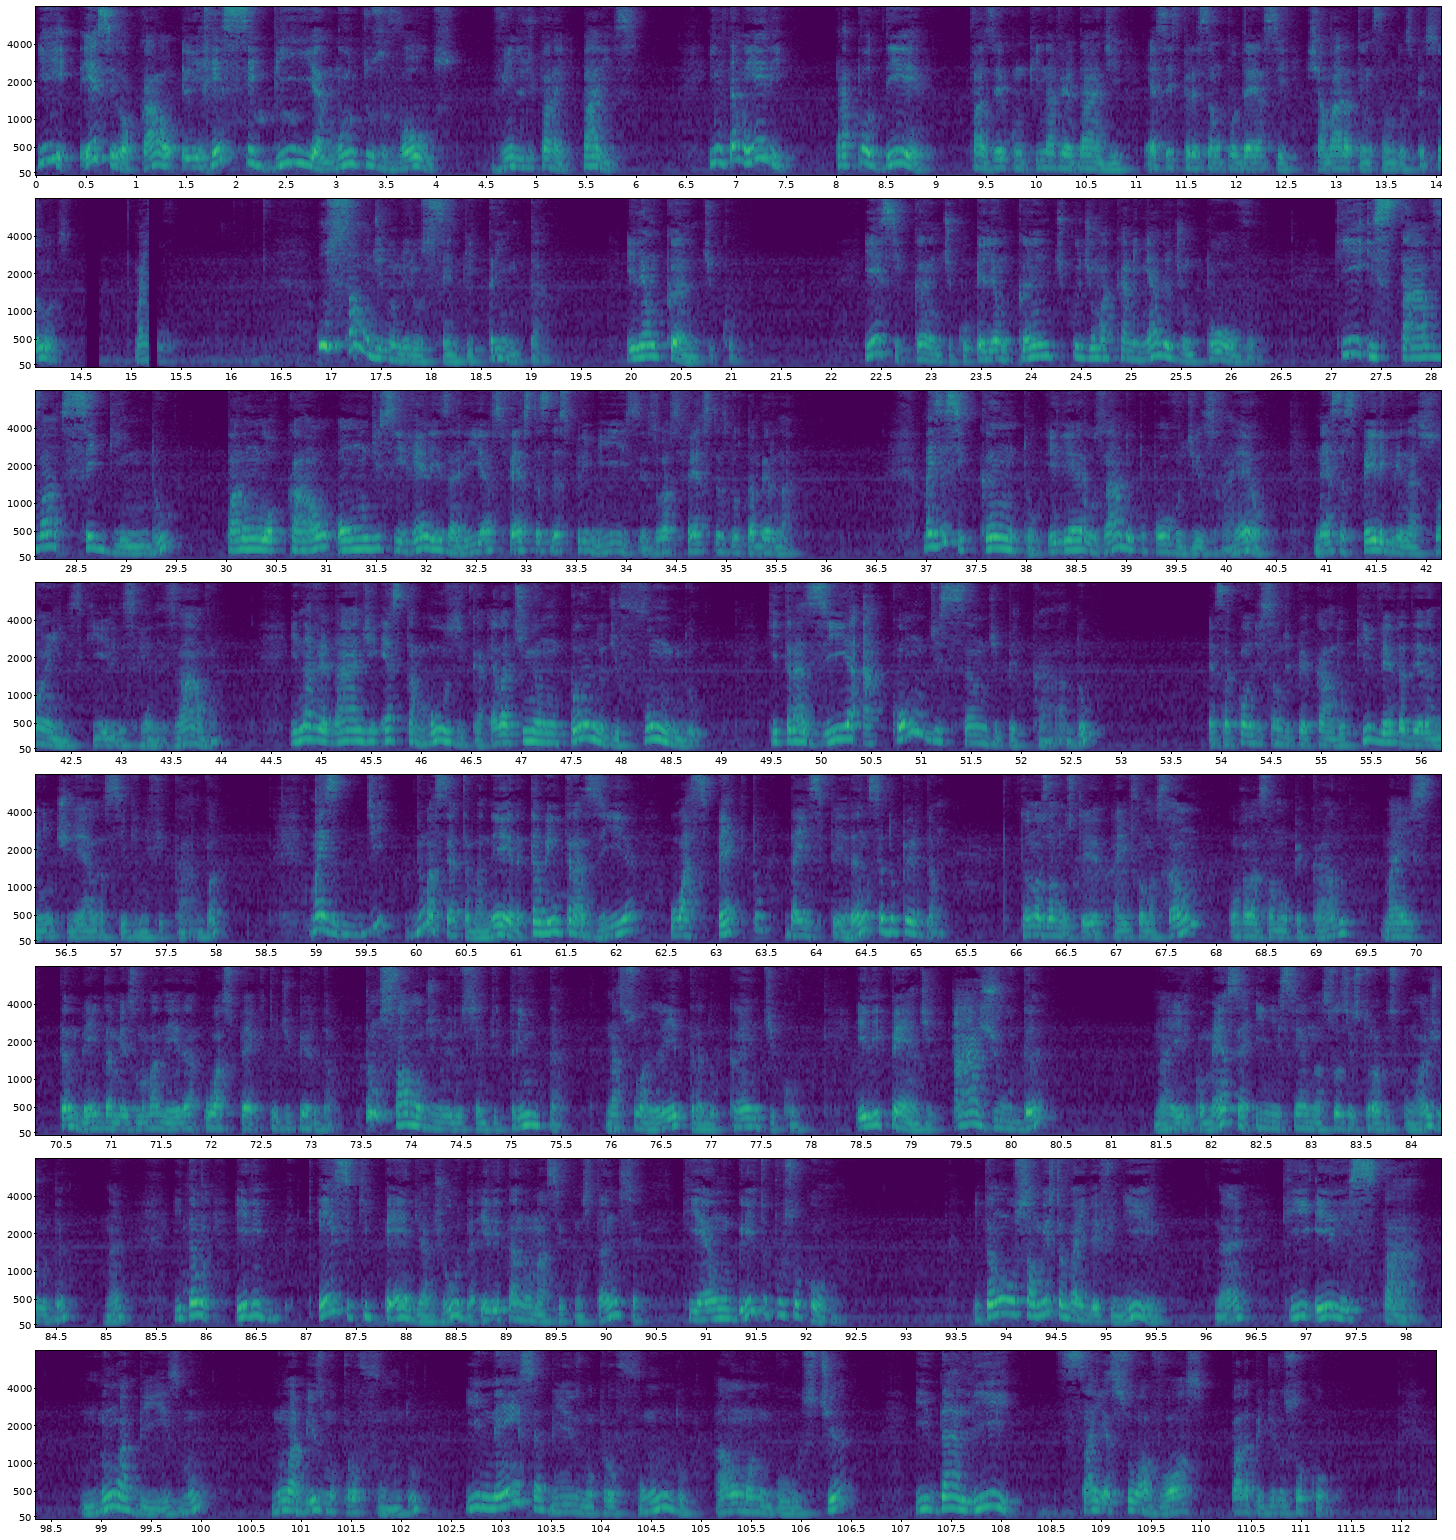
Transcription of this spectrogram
E esse local, ele recebia muitos voos vindos de Paris. Então ele, para poder fazer com que, na verdade, essa expressão pudesse chamar a atenção das pessoas, mas o Salmo de número 130, ele é um cântico. E esse cântico, ele é um cântico de uma caminhada de um povo que estava seguindo para um local onde se realizaria as festas das primícias ou as festas do tabernáculo. Mas esse canto, ele era usado para o povo de Israel nessas peregrinações que eles realizavam e na verdade, esta música, ela tinha um pano de fundo que trazia a condição de pecado, essa condição de pecado, o que verdadeiramente ela significava, mas de, de uma certa maneira também trazia o aspecto da esperança do perdão. Então nós vamos ter a informação com relação ao pecado, mas também da mesma maneira o aspecto de perdão. Então, o Salmo de número 130, na sua letra do cântico, ele pede ajuda, né? ele começa iniciando as suas estrofes com ajuda. Né? Então, ele, esse que pede ajuda, ele está numa circunstância que é um grito por socorro. Então, o salmista vai definir né, que ele está num abismo, num abismo profundo, e nesse abismo profundo há uma angústia, e dali sai a sua voz para pedir o socorro.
